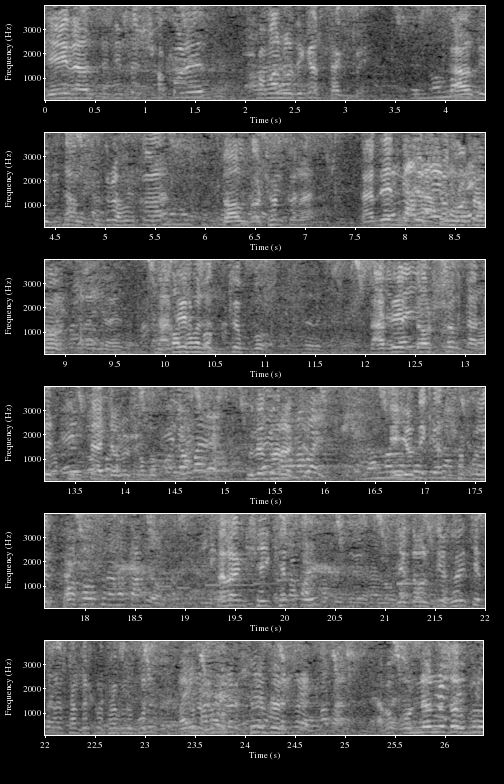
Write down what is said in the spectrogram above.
যে রাজনীতিতে সকলের সমান অধিকার থাকবে রাজনীতিতে অংশগ্রহণ করা দল গঠন করা তাদের নিজস্ব মতামত তাদের বক্তব্য তাদের দর্শন, তাদের চিন্তা, জনসমক্ষে তুলে ধরার জন্য। এই অধিকার সকলের থাকে। সুতরাং সেই ক্ষেত্রে যে দলটি হয়েছে, তারা তাদের কথাগুলো বলেছে তুলে ধরেছে। এবং অন্যান্য দলগুলো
